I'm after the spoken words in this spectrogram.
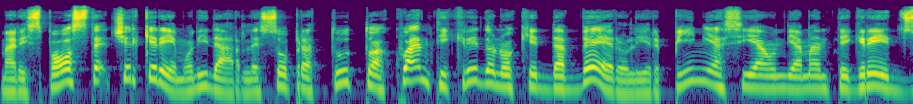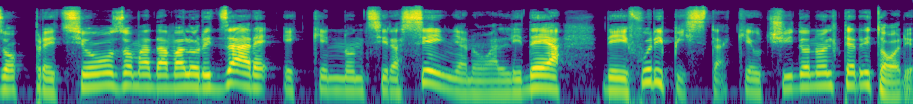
ma risposte cercheremo di darle soprattutto a quanti credono che davvero l'Irpinia sia un diamante grezzo, prezioso ma da valorizzare e che non si rassegnano all'idea dei furipista che uccidono il territorio.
